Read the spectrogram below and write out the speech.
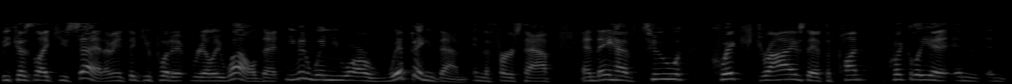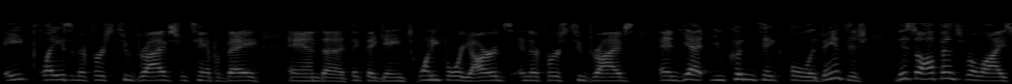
because, like you said, I mean, I think you put it really well that even when you are whipping them in the first half and they have two quick drives, they have to punt quickly in, in eight plays in their first two drives for Tampa Bay, and uh, I think they gained 24 yards in their first two drives, and yet you couldn't take full advantage. This offense relies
